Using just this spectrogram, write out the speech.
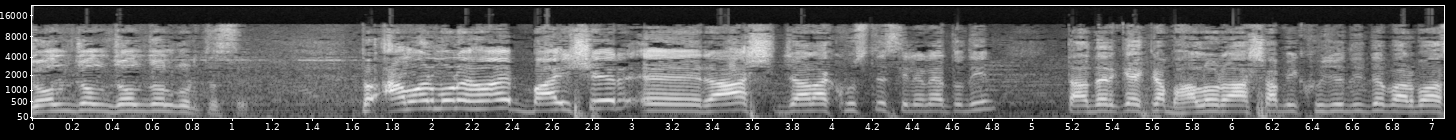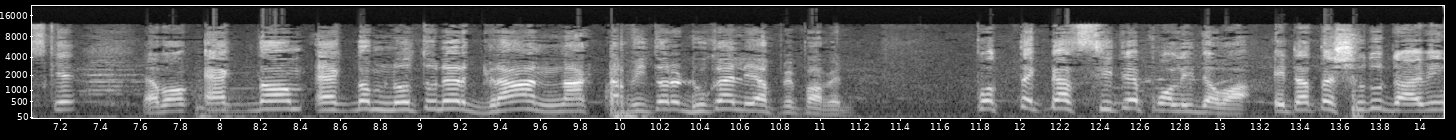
জল জল জল জল করতেছে। তো আমার মনে হয় বাইশের রাশ যারা খুঁজতেছিলেন এতদিন তাদেরকে একটা ভালো রাশ আমি খুঁজে দিতে পারব আজকে। এবং একদম একদম নতুনের গ্রান নাকটা ভিতরে ঢুকাইলে আপনি পাবেন। প্রত্যেকটা সিটে পলি দেওয়া। এটাতে শুধু ড্রাইভিং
